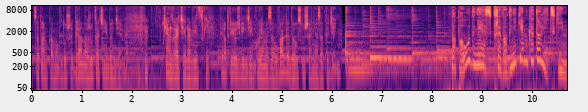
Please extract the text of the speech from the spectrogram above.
co tam komu w duszy gra, narzucać nie będziemy. Ksiądz Wojciech Nowicki. Piotr Jóźwik, dziękujemy za uwagę. Do usłyszenia za tydzień. Popołudnie z przewodnikiem katolickim.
